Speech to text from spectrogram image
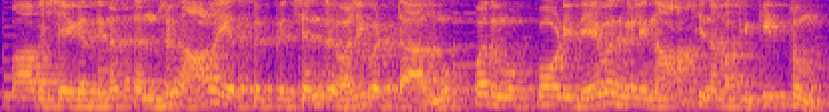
கும்பாபிஷேக தினத்தன்று ஆலயத்துக்கு சென்று வழிபட்டால் முப்பது முக்கோடி தேவர்களின் ஆசி நமக்கு கிட்டும்.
